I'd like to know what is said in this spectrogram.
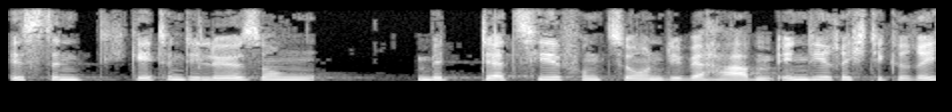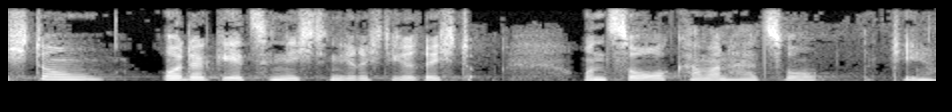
ist denn, geht denn die Lösung mit der Zielfunktion, die wir haben, in die richtige Richtung oder geht sie nicht in die richtige Richtung? Und so kann man halt so die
